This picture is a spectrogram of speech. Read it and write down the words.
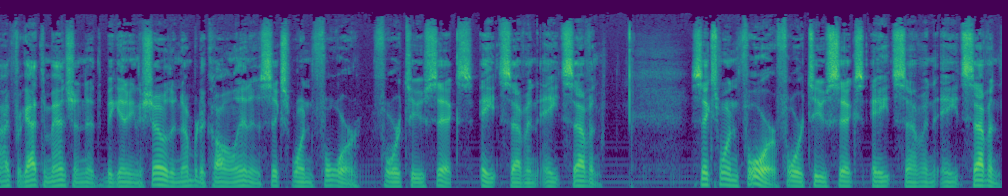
I forgot to mention at the beginning of the show, the number to call in is 614 426 8787. 614 426 8787.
